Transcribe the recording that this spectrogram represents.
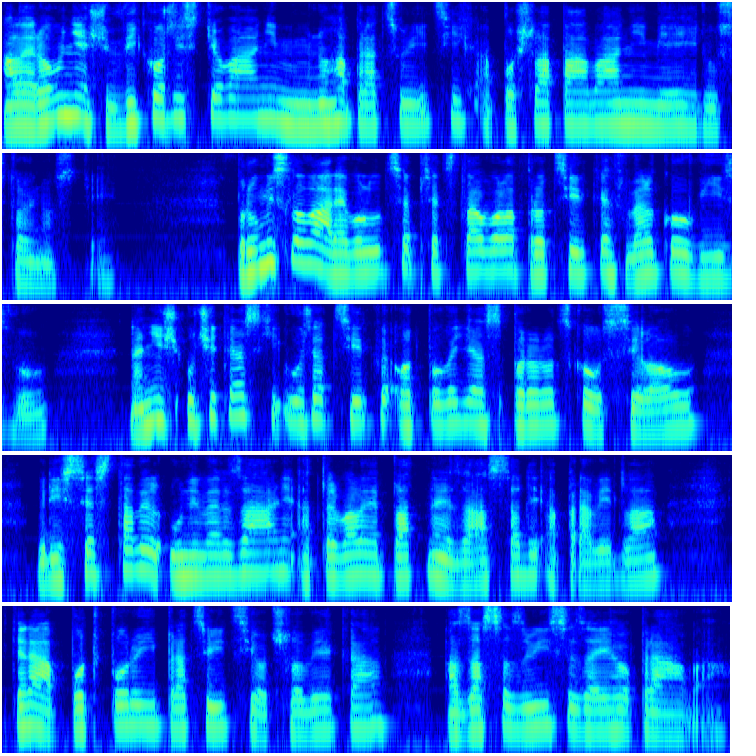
ale rovněž vykořišťováním mnoha pracujících a pošlapáváním jejich důstojnosti. Průmyslová revoluce představovala pro církev velkou výzvu, na níž učitelský úřad církve odpověděl s prorockou silou, když sestavil univerzálně a trvalé platné zásady a pravidla, která podporují pracujícího člověka a zasazují se za jeho práva.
